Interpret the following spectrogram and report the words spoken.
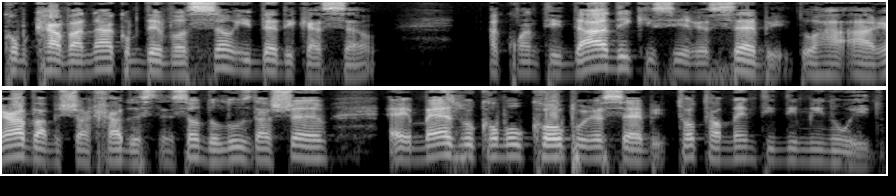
com kavaná, com devoção e dedicação, a quantidade que se recebe do Ha'arav Amshachad, da extensão da luz da Hashem, é mesmo como o corpo recebe, totalmente diminuído.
